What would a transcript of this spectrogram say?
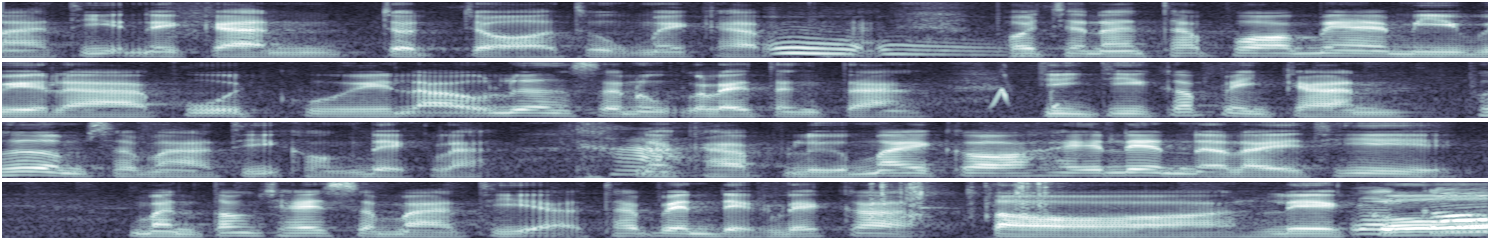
มาธิในการจดจ่อถูกไหมครับ อืมอืม เพราะฉะนั้นถ้าพ่อแม่มีเวลาพูดคุยเล่าเรื่องสนุกอะไรต่างๆ จริงๆก็เป็นการเพิ่มสมาธิของเด็กละค่ะ นะครับหรือไม่ก็ให้เล่นอะไรที่ มันต้องใช้สมาธิอะถ้าเป็นเด็กเล็กก็ต่อเลโก้ Lego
